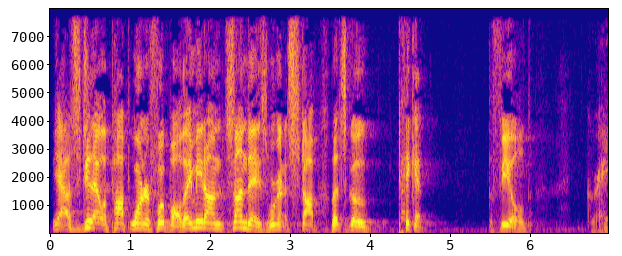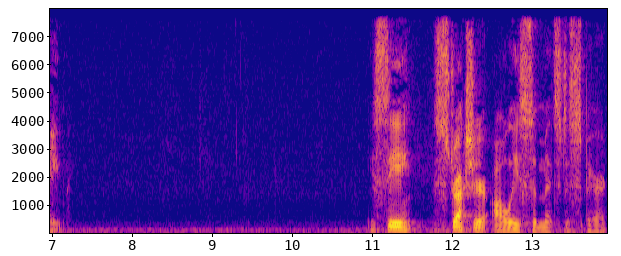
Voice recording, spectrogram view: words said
Yeah, let's do that with Pop Warner football. They meet on Sundays. We're going to stop. Let's go picket the field. Great. You see, structure always submits to spirit.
